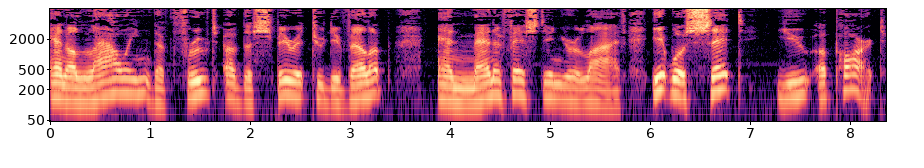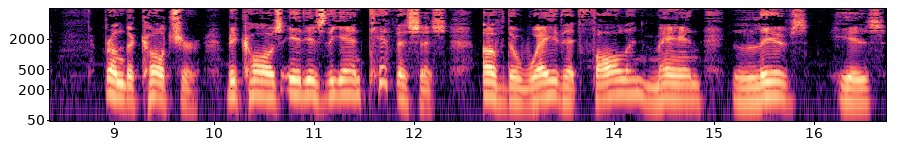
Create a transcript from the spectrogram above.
and allowing the fruit of the Spirit to develop and manifest in your life, it will set you apart from the culture because it is the antithesis of the way that fallen man lives his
